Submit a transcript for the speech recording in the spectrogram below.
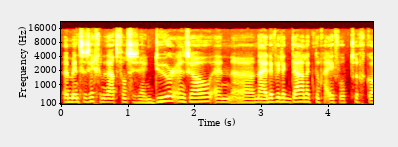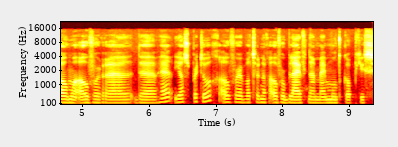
eh, mensen zeggen inderdaad van ze zijn duur en zo. En eh, nou ja, daar wil ik dadelijk nog even op terugkomen over eh, de, hè, Jasper toch? Over wat er nog overblijft na mijn mondkapjes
